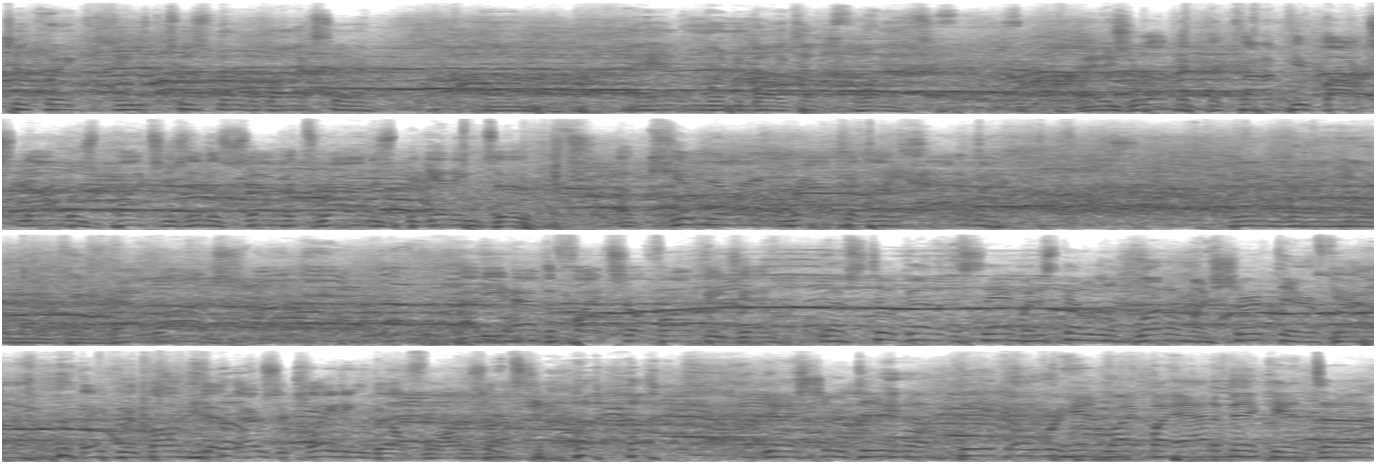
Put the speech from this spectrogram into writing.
Too quick, too, too smart to box there. And I have him winning by a couple points. And as you look at the CompuBox numbers, punches in the seventh round is beginning to accumulate rapidly. Adamek. Big right hand right there. That was. How do you have the fight so far, BJ? Yeah, I've still got it the same. I just got a little blood on my shirt there. Yeah, uh, I think we both did. There's a cleaning bill for us. huh? Yeah, I sure did. A big overhand right by Adamek, and, uh,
